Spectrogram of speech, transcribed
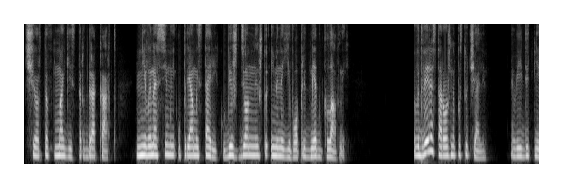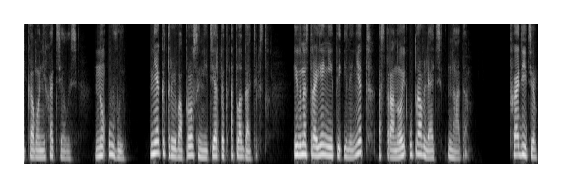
Чертов магистр Дракарт, невыносимый упрямый старик, убежденный, что именно его предмет главный. В дверь осторожно постучали. Видеть никого не хотелось, но, увы, некоторые вопросы не терпят отлагательств. И в настроении ты или нет, а страной управлять надо. «Входите»,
